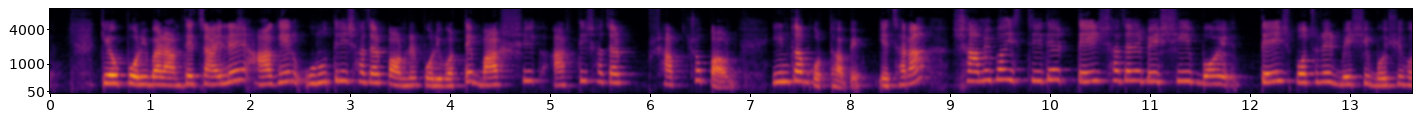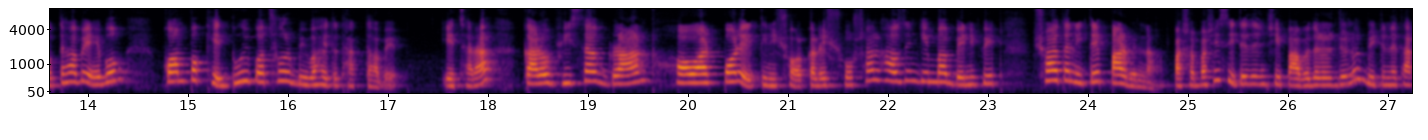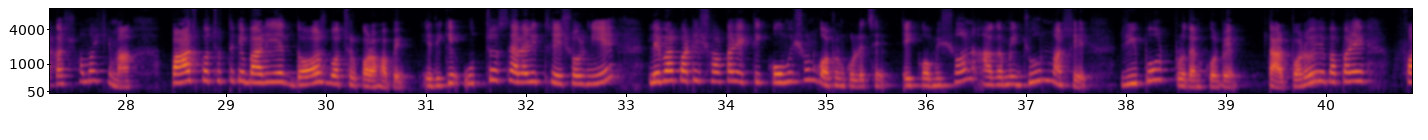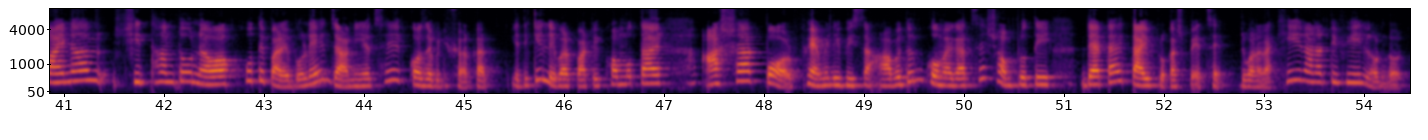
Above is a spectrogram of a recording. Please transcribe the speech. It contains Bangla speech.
কেউ পরিবার আনতে চাইলে আগের উনত্রিশ হাজার পাউন্ডের পরিবর্তে বার্ষিক আটত্রিশ হাজার সাতশো পাউন্ড ইনকাম করতে হবে। এছাড়া স্বামী বা স্ত্রীদের তেইশ হাজারের বেশি তেইশ বছরের বেশি বয়সী হতে হবে এবং কমপক্ষে দুই বছর বিবাহিত থাকতে হবে। এছাড়া কারও ভিসা গ্রান্ট হওয়ার পরে তিনি সরকারের সোশ্যাল হাউজিং কিংবা বেনিফিট সহায়তা নিতে পারবেন না। পাশাপাশি সিটিজেনশিপ আবেদনের জন্য ব্রিটেনে থাকার সময়সীমা পাঁচ বছর থেকে বাড়িয়ে দশ বছর করা হবে। এদিকে উচ্চ স্যালারি থ্রেশোল্ড নিয়ে লেবার পার্টির সরকার একটি কমিশন গঠন করেছে। এই কমিশন আগামী জুন মাসে রিপোর্ট প্রদান করবে। তারপরেও এ ব্যাপারে ফাইনাল সিদ্ধান্ত নেওয়া হতে পারে বলে জানিয়েছে কনজারভেটিভ সরকার। এদিকে লেবার পার্টির ক্ষমতায় আসার পর ফ্যামিলি ভিসা আবেদন কমে গেছে, সম্প্রতি ডেটায় তাই প্রকাশ পেয়েছে। ডুবানা রাখি, রানা টিভি, লন্ডন।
